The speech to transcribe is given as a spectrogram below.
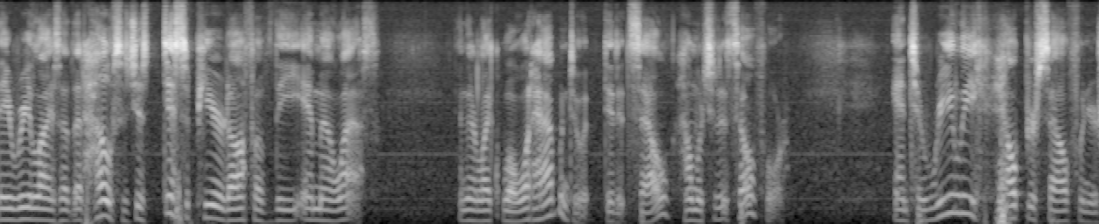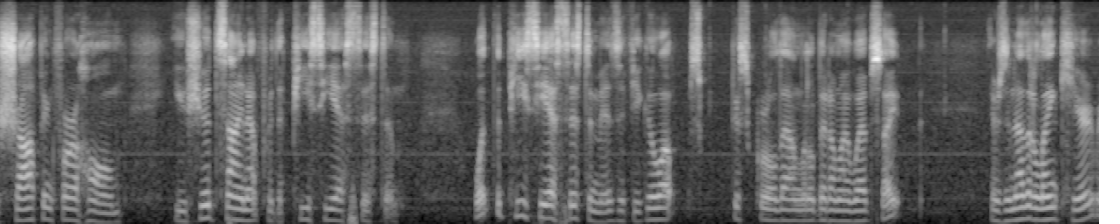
they realize that that house has just disappeared off of the MLS. And they're like, well, what happened to it? Did it sell? How much did it sell for? And to really help yourself when you're shopping for a home, you should sign up for the PCS system. What the PCS system is, if you go up, just scroll down a little bit on my website, there's another link here,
